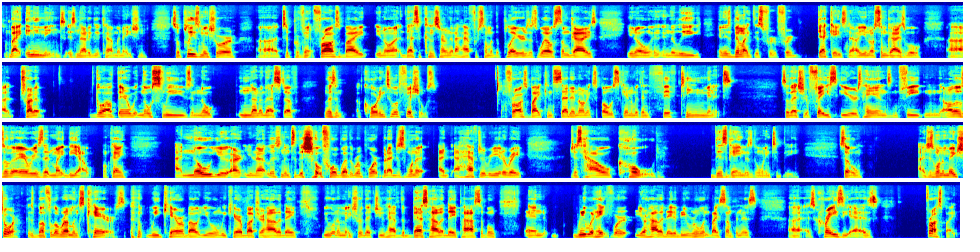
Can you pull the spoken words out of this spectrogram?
by any means is not a good combination. So please make sure uh, to prevent frostbite. You know, that's a concern that I have for some of the players as well. Some guys, you know, in, in the league, and it's been like this for for decades now. You know, some guys will uh, try to go out there with no sleeves and no none of that stuff. Listen, according to officials, frostbite can set in on exposed skin within 15 minutes. So that's your face, ears, hands, and feet, and all those other areas that might be out. Okay. I know you aren't you're not listening to the show for a weather report, but I just want to I, I have to reiterate just how cold this game is going to be. So I just want to make sure because Buffalo Rumblings cares. we care about you and we care about your holiday. We want to make sure that you have the best holiday possible. And we would hate for your holiday to be ruined by something as uh, as crazy as frostbite.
